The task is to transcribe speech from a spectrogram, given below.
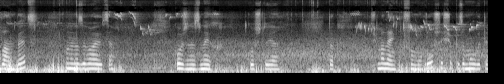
План Бец вони називаються. Кожна з них коштує так маленьку суму грошей, щоб замовити.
